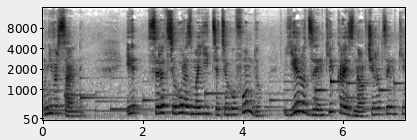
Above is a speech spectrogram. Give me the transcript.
універсальний. І серед всього розмаїття цього фонду є родзинки, краєзнавчі родзинки.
